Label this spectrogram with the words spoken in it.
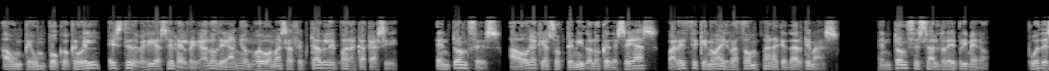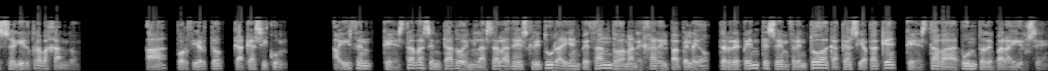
Aunque un poco cruel, este debería ser el regalo de año nuevo más aceptable para Kakashi. Entonces, ahora que has obtenido lo que deseas, parece que no hay razón para quedarte más. Entonces saldré primero. Puedes seguir trabajando. Ah, por cierto, Kakashi-kun. Aizen, que estaba sentado en la sala de escritura y empezando a manejar el papeleo, de repente se enfrentó a Kakashi Atake, que estaba a punto de para irse.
